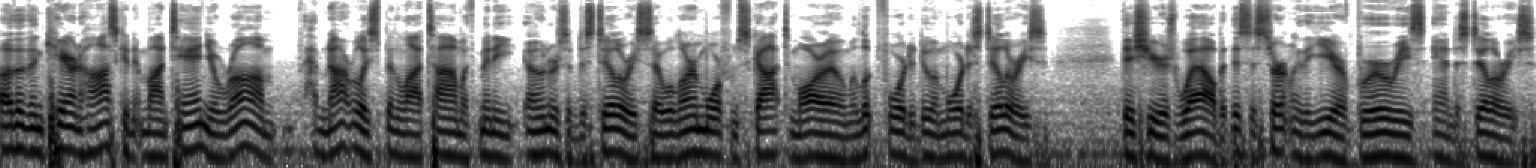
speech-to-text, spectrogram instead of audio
other than Karen Hoskin at Montanya Rum, have not really spent a lot of time with many owners of distilleries. So we'll learn more from Scott tomorrow, and we'll look forward to doing more distilleries this year as well. But this is certainly the year of breweries and distilleries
